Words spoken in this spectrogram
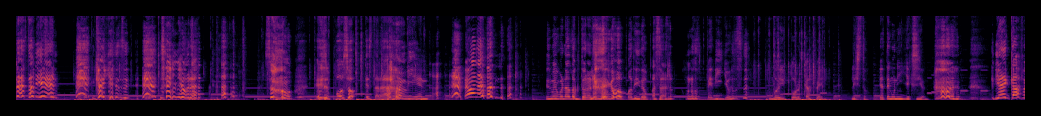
no está bien! ¡Cállese! Señora. Su esposo estará bien. ¡Me van a demandar! Es muy buena doctora, no sé cómo ha podido pasar unos pedillos. Voy por café. Listo, ya tengo una inyección. ¿Y el café?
